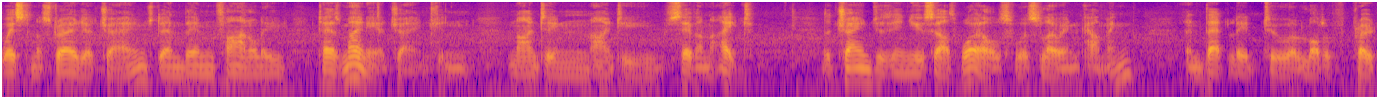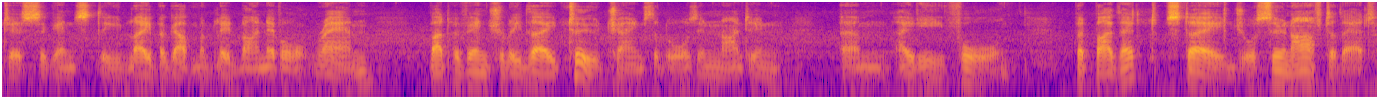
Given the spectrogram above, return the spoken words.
Western Australia changed, and then finally Tasmania changed in 1997 8. The changes in New South Wales were slow in coming, and that led to a lot of protests against the Labor government led by Neville Wran, but eventually they too changed the laws in 1984. But by that stage, or soon after that,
